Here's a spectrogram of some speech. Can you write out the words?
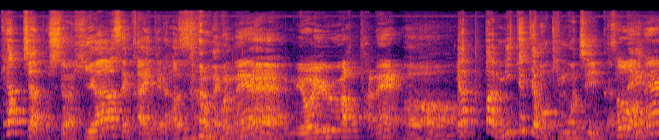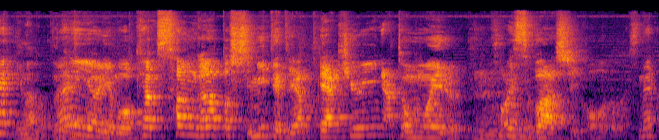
キャッチャーとしては冷や汗かいてるはずなんだけどね。ね。余裕あったね。うん。やっぱ見てても気持ちいいからねそうね。今のプレー何よりもお客さん側として見ててやっぱ野球いいなと思える。うん。これ素晴らしい行動ですね。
